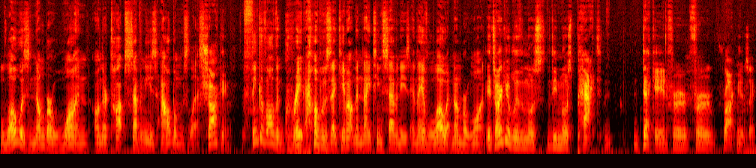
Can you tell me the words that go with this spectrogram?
Low was number one on their top 70s albums list. Shocking. Think of all the great albums that came out in the 1970s, and they have Low at number one. it's arguably the most the most packed decade for for rock music.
